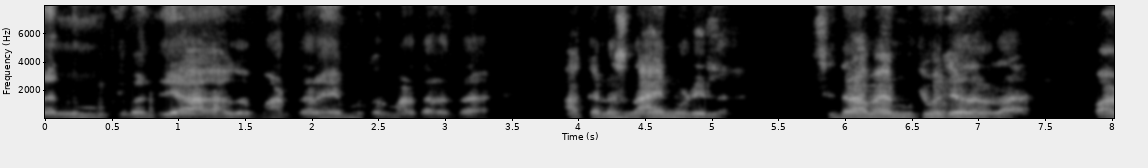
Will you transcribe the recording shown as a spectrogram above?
ನನ್ನ ಮುಖ್ಯಮಂತ್ರಿ ಆಗ ಮಾಡ್ತಾರೆ ಮತ್ತೊಂದು ಮಾಡ್ತಾರೆ ಅಂತ ಆ ಕನಸು ನಾ ಏನ್ ನೋಡಿಲ್ಲ. ಸಿದ್ದರಾಮಯ್ಯ ಮುಖ್ಯಮಂತ್ರಿ ಅದರಲ್ಲ ಭಾಳ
